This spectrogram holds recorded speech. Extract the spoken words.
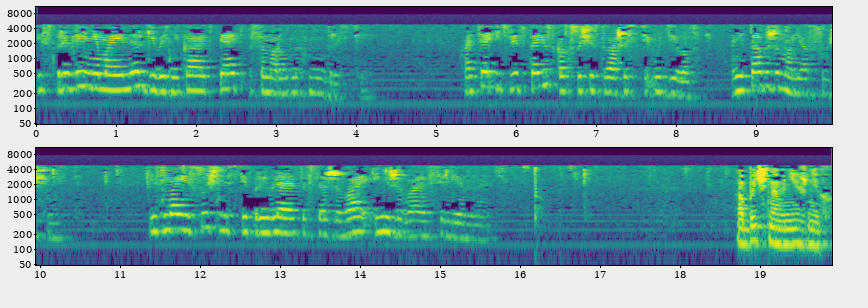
Из проявления моей энергии возникают пять самородных мудростей. Хотя и предстают как существа шести уделов, они также моя сущность. Из моей сущности проявляется вся живая и неживая Вселенная. Обычно в нижних,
